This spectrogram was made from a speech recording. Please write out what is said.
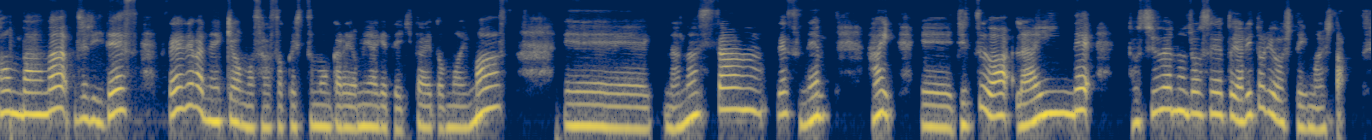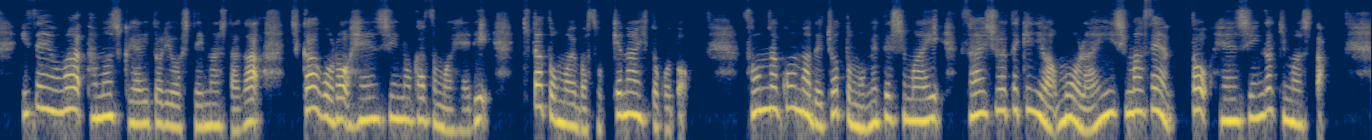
こんばんは、ジュリーです。それではね、今日も早速質問から読み上げていきたいと思います。えー、七しさんですね。はい、えー、実は LINE で年上の女性とやり取りをしていました。以前は楽しくやり取りをしていましたが、近頃返信の数も減り、来たと思えばそっけない一言。そんなこんなでちょっと揉めてしまい、最終的にはもう LINE しませんと返信が来ました。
